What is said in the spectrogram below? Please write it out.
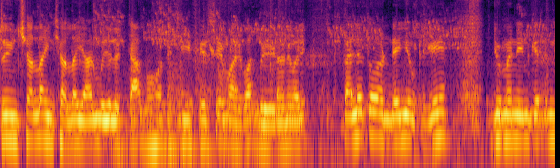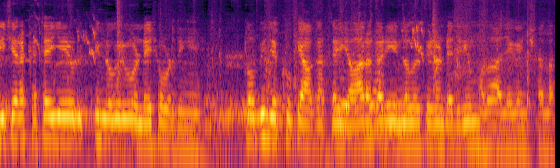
तो इनशाला इनशाला यार, मुझे लगता है बहुत अच्छी फिर से हमारे पास भीड़ आने वाली। पहले तो अंडे ये उठ गए, जो मैंने इनके नीचे रखे थे, ये इन लोगों ने वो अंडे छोड़ दिए। तो अभी देखो क्या करते हैं यार, अगर ये इन लोगों ने फिर अंडे दिए मज़ा आ जाएगा इनशाला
